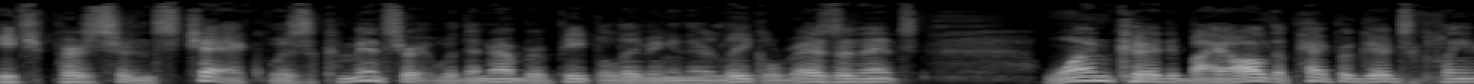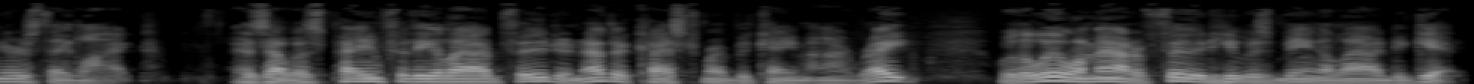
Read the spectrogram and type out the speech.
Each person's check was commensurate with the number of people living in their legal residence. One could buy all the paper goods and cleaners they liked. As I was paying for the allowed food, another customer became irate with the little amount of food he was being allowed to get.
